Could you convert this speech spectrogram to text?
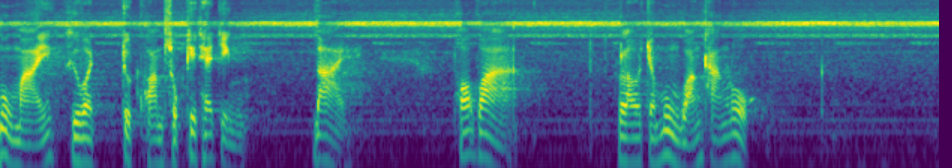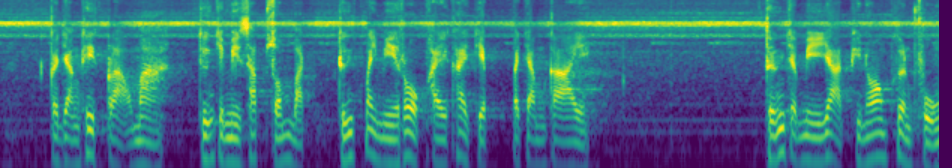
มุ่งหมาย คือว่าจุดความสุขที่แท้จริงได้ เพราะว่าเราจะมุ่งหวังทางโลก ก็อย่างที่กล่าวมาถึงจะมีทรัพย์สมบัติถึงไม่มีโรคภัยไข้เจ็บประจำกาย ถึงจะมีญาติพี่น้องเพื่อนฝูง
